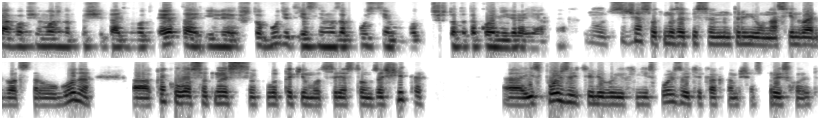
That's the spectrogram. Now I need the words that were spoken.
как вообще можно посчитать вот это, или что будет, если мы запустим вот что-то такое невероятное. Ну, сейчас вот мы записываем интервью, у нас январь 22 года. А как у вас относится к вот таким вот средствам защиты? Используете ли вы их, не используете, как там сейчас происходит?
